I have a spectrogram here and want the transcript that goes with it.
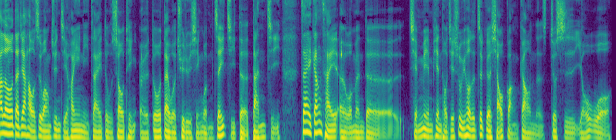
Hello，大家好，我是王俊杰，欢迎你再度收听《耳朵带我去旅行》我们这一集的单集。在刚才呃我们的前面片头结束以后的这个小广告呢，就是由我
